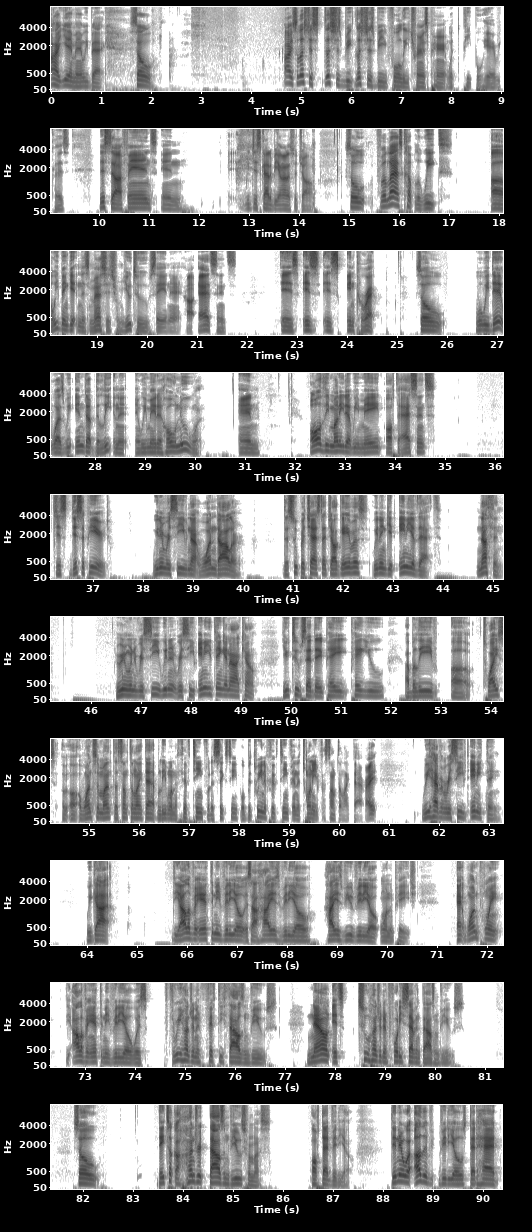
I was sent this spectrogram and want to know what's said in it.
All right, yeah, man, we back. So, all right, so let's just let's just be let's just be fully transparent with the people here because this is our fans and we just got to be honest with y'all. So for the last couple of weeks, uh, we've been getting this message from YouTube saying that our AdSense is is is incorrect. So what we did was we end up deleting it and we made a whole new one. And all the money that we made off the AdSense just disappeared. We didn't receive not one dollar. The super chats that y'all gave us, we didn't get any of that. Nothing. We didn't receive we didn't receive anything in our account. YouTube said they pay pay you, I believe, uh twice or, or once a month or something like that. I believe on the 15th or the 16th or between the 15th and the 20th or something like that, right? We haven't received anything. We got the Oliver Anthony video is our highest video, highest viewed video on the page. At one point, the Oliver Anthony video was 350,000 views. Now it's 247,000 views. So they took a hundred thousand views from us off that video. Then there were other videos that had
